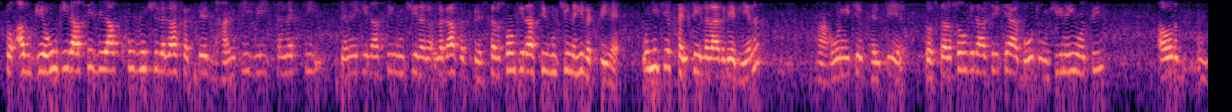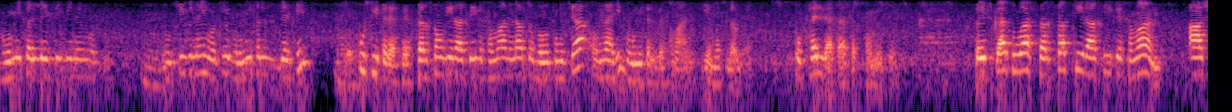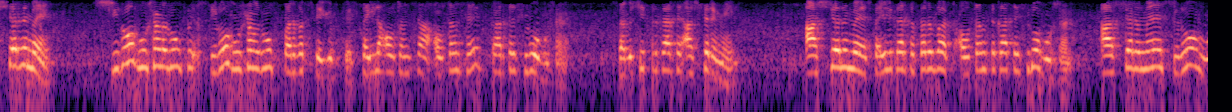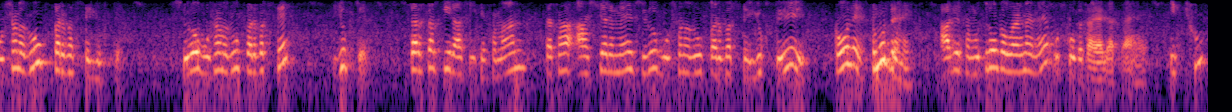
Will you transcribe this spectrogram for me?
तो अब गेहूँ की राशि भी आप खूब ऊँची लगा सकते हैं धान की भी चनक की चने की राशि ऊँची लगा, लगा सकते हैं। सरसों की राशि ऊँची नहीं लगती है वो नीचे फैलती लगा के देखिए ना। हाँ वो नीचे फैलती है। तो सरसों की राशि क्या बहुत ऊँची नहीं होती और भूमि तल जैसी भी नहीं होती। ऊँची भी नहीं होती भूमि तल जैसी उसी तरह से सरसों की राशि के समान, ना तो बहुत ऊँचा और ना ही भूमि तल के समान, ये मतलब है। वो फैल जाता है सरसों में से। तो इसका अर्थ हुआ सरसप की राशि के समान आश्चर्य में शिरोभूषण रूप शिरोभूषण रूप पर्वत से युक्त शैला औतंसा, औतंस है करते शिरोभूषण सविचित प्रकार से आश्चर्य में आश्चर्य में शैल कर पर्वत, औतंस करते शिरोभूषण। आश्चर्य में शिरोभूषण रूप पर्वत से युक्त शिरोभूषण रूप पर्वत से युक्त सरसत की राशि के समान तथा आश्चर्य में शिरोभूषण रूप पर्वत से युक्त कौन है? समुद्र है। आगे समुद्रों का वर्णन है, उसको बताया जाता है। इच्छु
